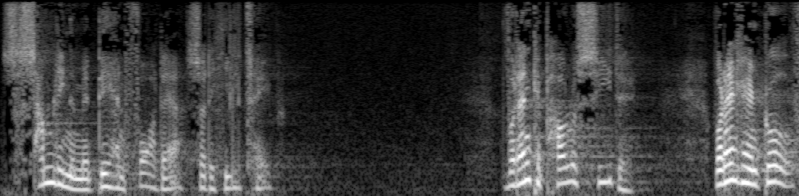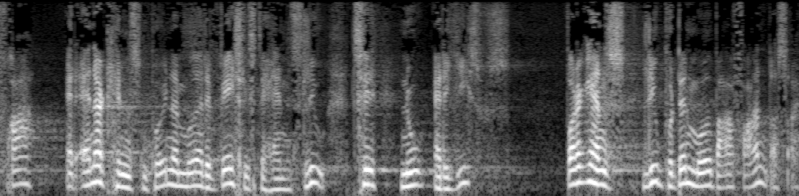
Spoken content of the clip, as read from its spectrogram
så sammenlignet med det, han får der, så er det hele tab. Hvordan kan Paulus sige det? Hvordan kan han gå fra, at anerkendelsen på en eller anden måde er det væsentligste af hans liv, til nu er det Jesus? Hvordan kan hans liv på den måde bare forandre sig?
